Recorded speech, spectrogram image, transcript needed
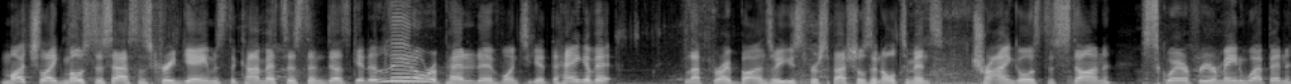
Much like most Assassin's Creed games, the combat system does get a little repetitive once you get the hang of it. Left right buttons are used for specials and ultimates, triangle is to stun, square for your main weapon,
